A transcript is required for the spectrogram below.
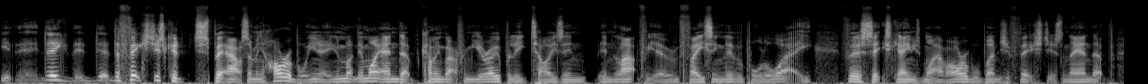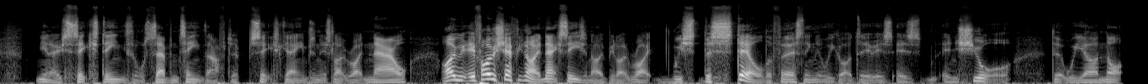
it- they, they, the fixtures could spit out something horrible. You know, you might, they might end up coming back from Europa League ties in in Latvia and facing Liverpool away. First six games might have a horrible bunch of fixtures, and they end up, you know, 16th or 17th after six games. And it's like right now. I, if I was Sheffield United next season, I'd be like, right, we the still the first thing that we got to do is is ensure that we are not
